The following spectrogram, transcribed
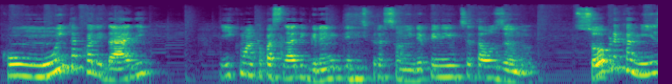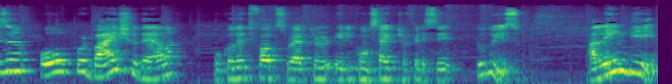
com muita qualidade e com uma capacidade grande de respiração, independente se você está usando sobre a camisa ou por baixo dela, o colete Fox Raptor ele consegue te oferecer tudo isso. Além de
